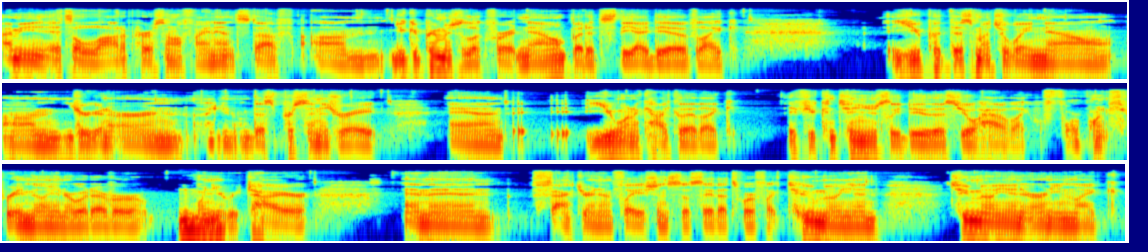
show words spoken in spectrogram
I mean, it's a lot of personal finance stuff. Um, you could pretty much look for it now, but it's the idea of like you put this much away now, um, you're going to earn you know this percentage rate, and you want to calculate like if you continuously do this, you'll have like 4.3 million or whatever mm-hmm. when you retire, and then factor in inflation. So say that's worth like 2 million, 2 million earning like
